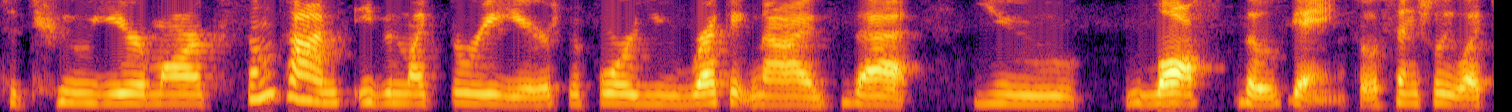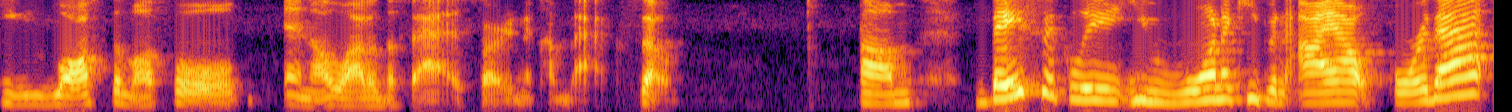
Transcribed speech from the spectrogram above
to two year mark, sometimes even like three years before you recognize that you lost those gains. So essentially, like you lost the muscle and a lot of the fat is starting to come back. So um, basically, you want to keep an eye out for that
